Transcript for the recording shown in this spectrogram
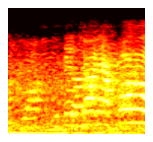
Okay, Johnny, I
